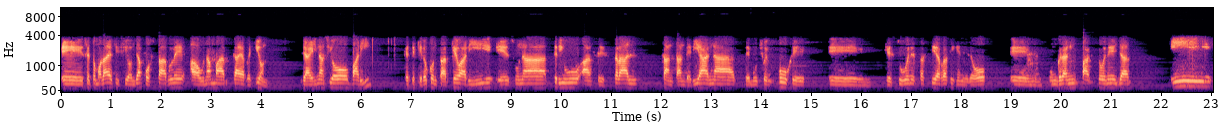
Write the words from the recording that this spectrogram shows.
eh, se tomó la decisión de apostarle a una marca de región. De ahí nació Barí, que te quiero contar que Barí es una tribu ancestral santanderiana de mucho empuje, eh, que estuvo en estas tierras y generó eh, un gran impacto en ellas. Y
